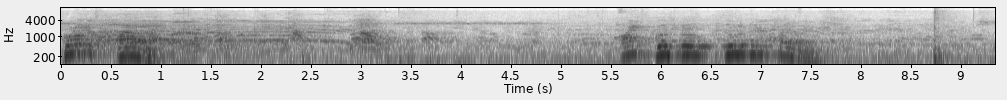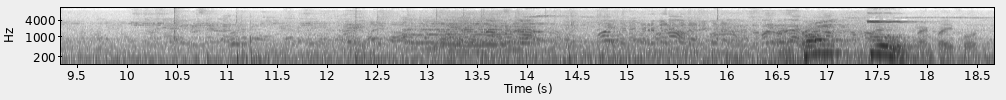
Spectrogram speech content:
Four all. out Point goes to Suvandar Paravan. sign 5 Point four.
